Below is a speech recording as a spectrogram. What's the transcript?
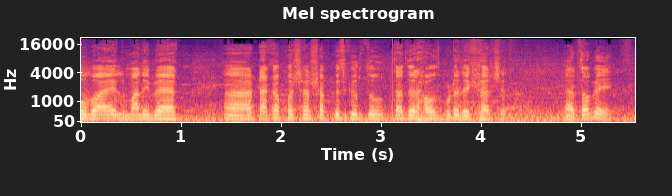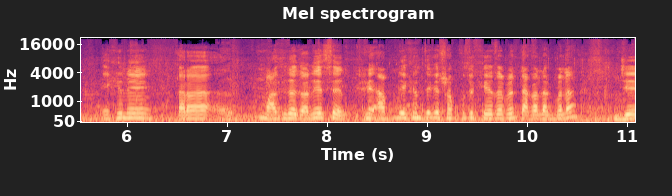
মোবাইল মানি ব্যাগ টাকা পয়সা সব কিছু কিন্তু তাদের হাউস বোটে রেখে আসেন। তবে এখানে তারা মাঝিরা জানিয়েছেন আপনি এখান থেকে সব কিছু খেয়ে যাবেন, টাকা লাগবে না। যে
